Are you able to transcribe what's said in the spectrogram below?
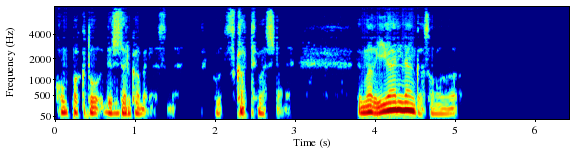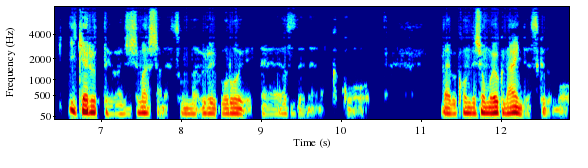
コンパクトデジタルカメラですね。使ってましたね。でもなんか意外になんかその、いけるっていう感じしましたね。そんな古いボロい、ね、やつでね、なんかこう、だいぶコンディションも良くないんですけども、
